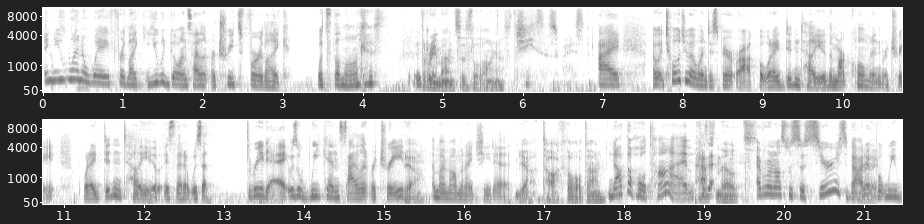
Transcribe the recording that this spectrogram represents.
And you went away for like, you would go on silent retreats for like, what's the longest? Three months is the longest. Jesus Christ. I, I told you I went to Spirit Rock, but what I didn't tell you, the Mark Coleman retreat, what I didn't tell you is that it was a three day, it was a weekend silent retreat. Yeah. And my mom and I cheated. Yeah, talk the whole time. Not the whole time. Pass notes. Everyone else was so serious about it, but we,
